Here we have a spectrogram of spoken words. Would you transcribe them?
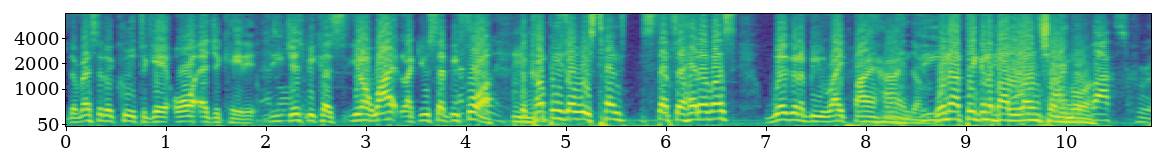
the rest of the crew, to get all educated. Just because you know why? Like you said before, funny. the company's always ten steps ahead of us. We're gonna be right behind them. We're not thinking about The lunch outside anymore. The box crew.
